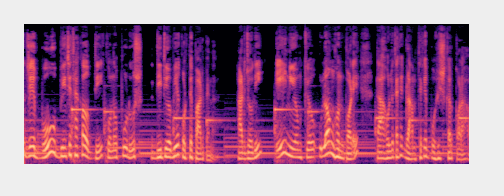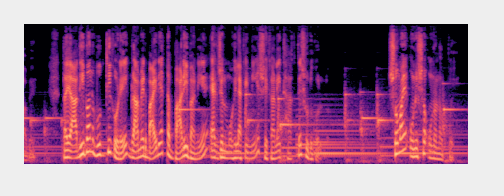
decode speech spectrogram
যে বউ বেঁচে থাকা অবধি কোনো পুরুষ দ্বিতীয় বিয়ে করতে পারবে না। আর যদি এই নিয়ম কেউ উল্লঙ্ঘন করে, তাহলে তাকে গ্রাম থেকে বহিষ্কার করা হবে। তাই আদিবান বুদ্ধি করে গ্রামের বাইরে একটা বাড়ি বানিয়ে একজন মহিলাকে নিয়ে সেখানেই থাকতে শুরু করল। সময় উনিশশো উননব্বই।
